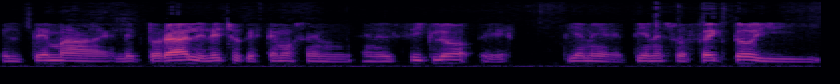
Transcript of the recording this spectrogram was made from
el tema electoral, el hecho que estemos en, el ciclo, eh, tiene, tiene su efecto y,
